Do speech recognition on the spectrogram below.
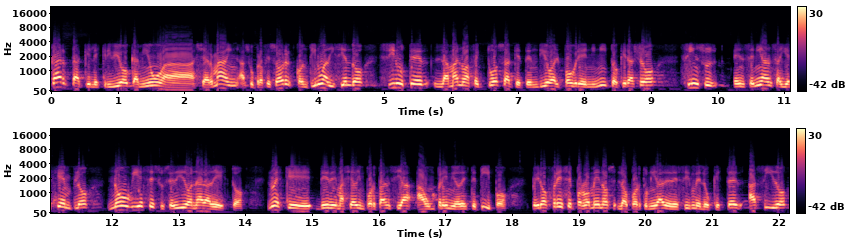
carta que le escribió Camus a Germain, a su profesor, continúa diciendo, sin usted, la mano afectuosa que tendió al pobre niñito que era yo, sin su enseñanza y ejemplo, no hubiese sucedido nada de esto. No es que dé demasiada importancia a un premio de este tipo, pero ofrece por lo menos la oportunidad de decirle lo que usted ha sido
